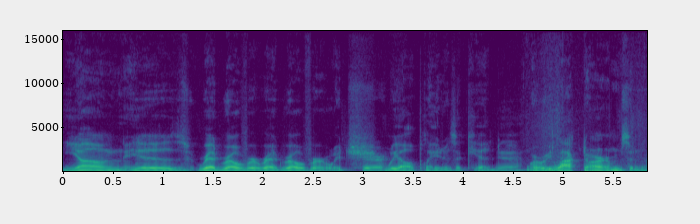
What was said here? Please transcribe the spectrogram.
young is Red Rover, Red Rover, which Sure. we all played as a kid, Yeah. where we locked arms and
